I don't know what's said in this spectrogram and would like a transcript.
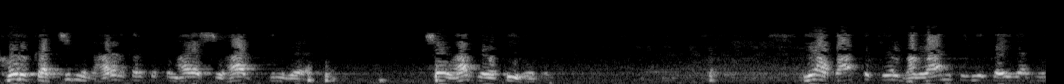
खुर का चिन्ह धारण करके तुम्हारा सुहाग खिल गया सौभाग्यवती हो गई यह बात तो केवल भगवान के लिए कही जाती है।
